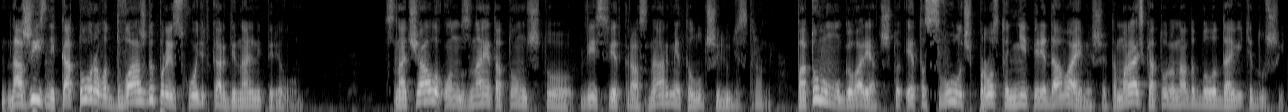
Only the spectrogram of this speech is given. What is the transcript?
на жизни которого дважды происходит кардинальный перелом. Сначала он знает о том, что весь свет Красной Армии – это лучшие люди страны. Потом ему говорят, что это сволочь просто непередаваемейшая. Это мразь, которую надо было давить и душить.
